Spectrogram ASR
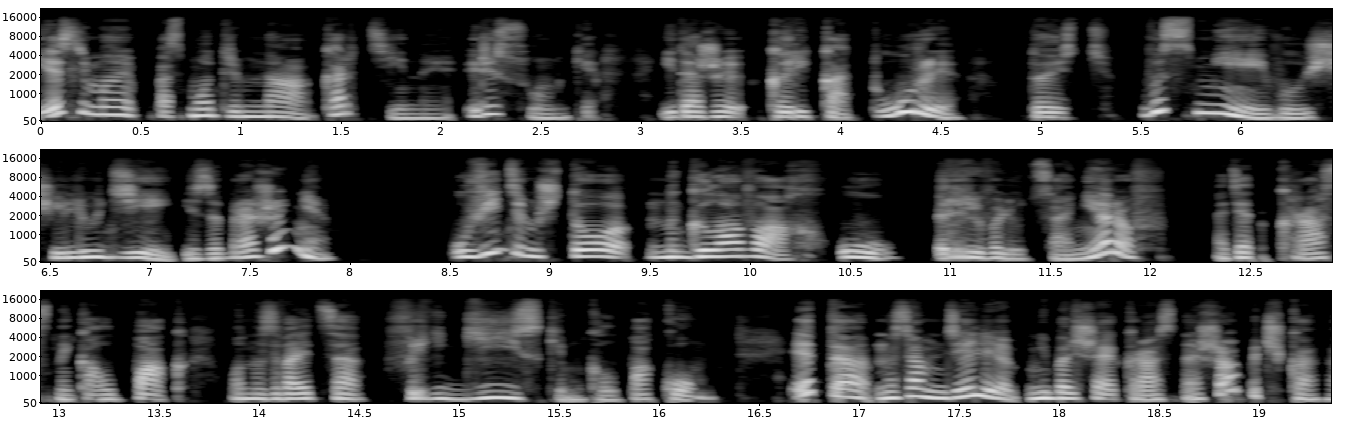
Если мы посмотрим на картины, рисунки и даже карикатуры, то есть высмеивающие людей изображения, увидим, что на головах у революционеров надет красный колпак. Он называется фригийским колпаком. Это на самом деле небольшая красная шапочка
